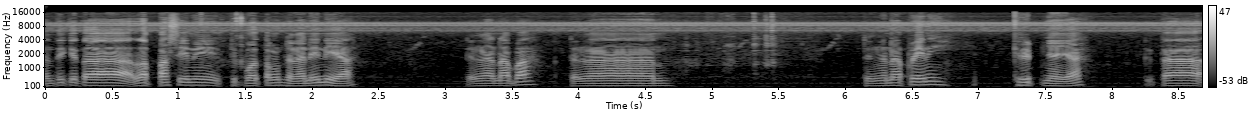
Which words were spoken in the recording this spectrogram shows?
Nanti kita lepas ini dipotong dengan ini ya dengan apa? Dengan dengan apa ini? Gripnya ya. Kita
